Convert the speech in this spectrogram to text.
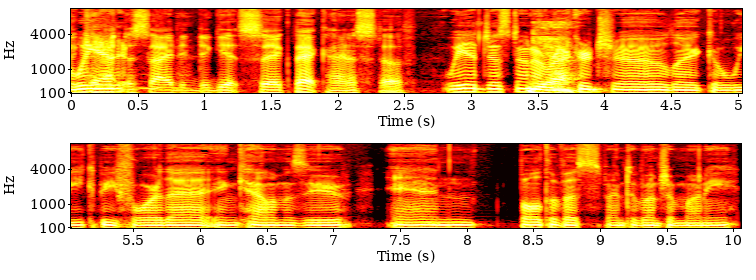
the we cat had decided to get sick, that kind of stuff. we had just done a Yeah. record show like a week before that in Kalamazoo, and both of us spent a bunch of money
